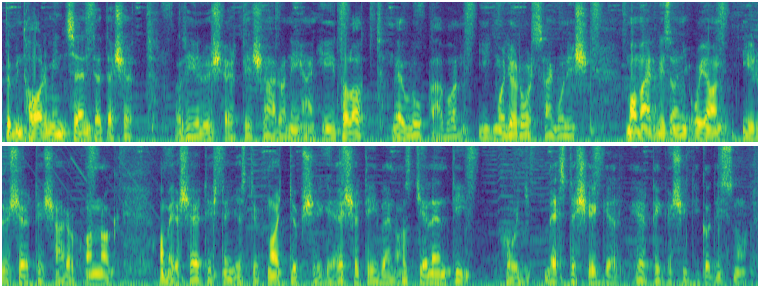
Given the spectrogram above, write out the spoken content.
Több mint 30 centet esett az élősertés ára néhány hét alatt Európában, így Magyarországon is. Ma már bizony olyan élősertés árak vannak, amely a sertéstenyésztők nagy többsége esetében azt jelenti, hogy veszteséggel értékesítik a disznót.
